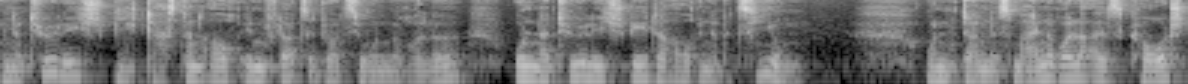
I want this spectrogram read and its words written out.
Und natürlich spielt das dann auch in Flirtsituationen eine Rolle und natürlich später auch in der Beziehung. Und dann ist meine Rolle als Coach,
